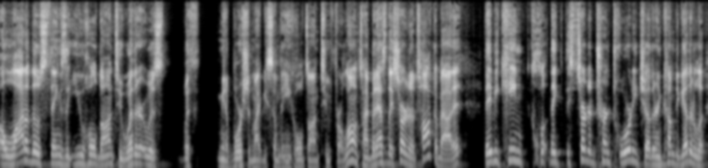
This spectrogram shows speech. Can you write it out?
a lot of those things that you hold on to, whether it was with, I mean, abortion might be something he holds on to for a long time, but as they started to talk about it, they became, clo- they, they started to turn toward each other and come together. Look,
